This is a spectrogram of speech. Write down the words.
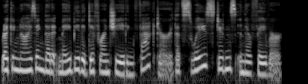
recognizing that it may be the differentiating factor that sways students in their favor.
